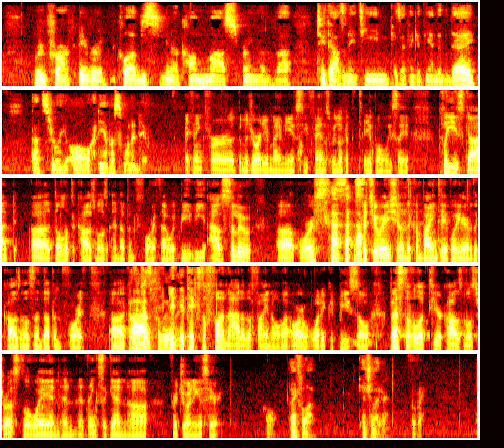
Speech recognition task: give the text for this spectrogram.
root for our favorite clubs. You know, come uh, spring of uh, 2018, because I think at the end of the day, that's really all any of us want to do. I think for the majority of Miami FC fans, we look at the table and we say, please God, uh, don't let the Cosmos end up in fourth. That would be the absolute uh, worst situation in the combined table here if the Cosmos end up in fourth. Because uh, it, just, it, it, takes the fun out of the final or what it could be. So best of luck to your Cosmos the rest of the way, and, and, and thanks again uh, for joining us here. Cool. Thanks a lot. Catch you later.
